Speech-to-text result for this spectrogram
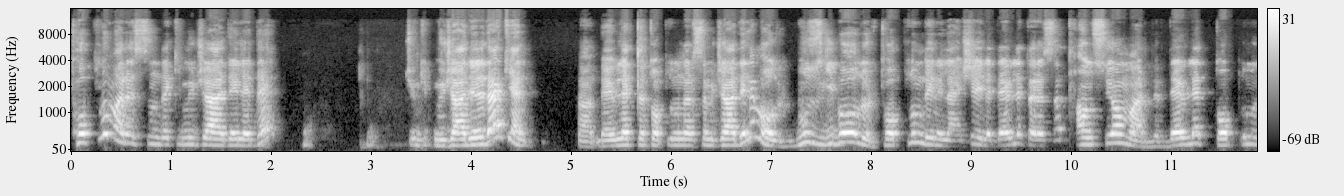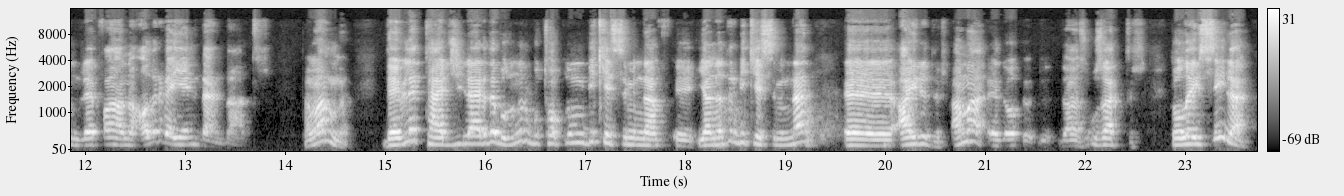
toplum arasındaki mücadelede çünkü mücadele derken devletle toplumun arasında mücadele mi olur? Buz gibi olur. Toplum denilen şeyle devlet arasında tansiyon vardır. Devlet toplumun refahını alır ve yeniden dağıtır. Tamam mı? Devlet tercihlerde bulunur. Bu toplumun bir kesiminden e, yanadır, bir kesiminden e, ayrıdır. Ama e, daha uzaktır. Dolayısıyla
